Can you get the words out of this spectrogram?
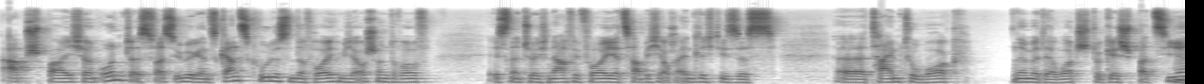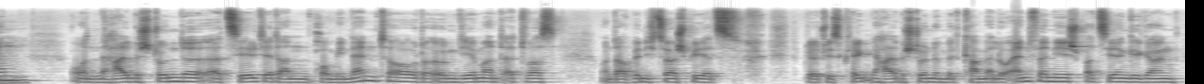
abspeichern und das, was übrigens ganz cool ist, und da freue ich mich auch schon drauf, ist natürlich nach wie vor, jetzt habe ich auch endlich dieses äh, Time to Walk ne, mit der Watch. Du gehst spazieren mhm. und eine halbe Stunde erzählt dir dann ein Prominenter oder irgendjemand etwas. Und da bin ich zum Beispiel jetzt, blöd wie es klingt, eine halbe Stunde mit Carmelo Anthony spazieren gegangen.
